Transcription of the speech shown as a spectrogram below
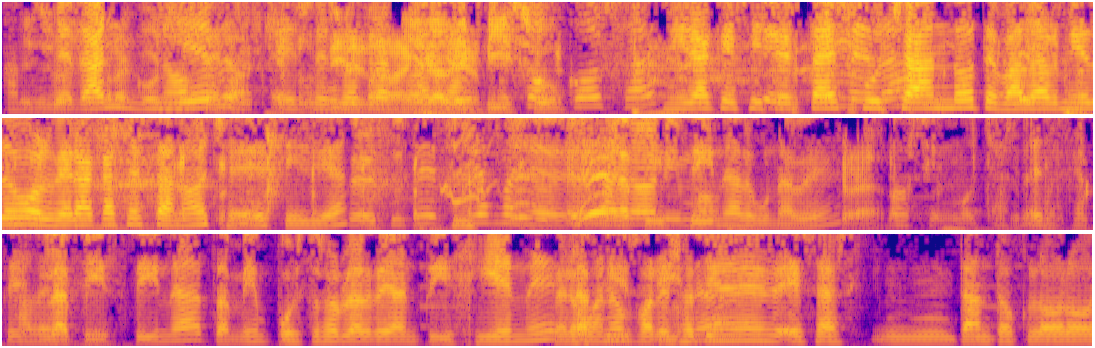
A mí Eso me dan miedo. pero es que Eso tú es tienes otra cosa. de piso. son cosas Mira que si te que está es que me dan- escuchando te va a dar miedo volver a casa esta noche, ¿eh, Silvia? Pero tú te, tú te has bañado en la anónimo. piscina alguna vez. Oh, sí, muchas veces. ver, la sí. piscina también, puestos a hablar de antihigiene. Pero la bueno, por eso piscina- tienen esas mm, tanto cloro y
